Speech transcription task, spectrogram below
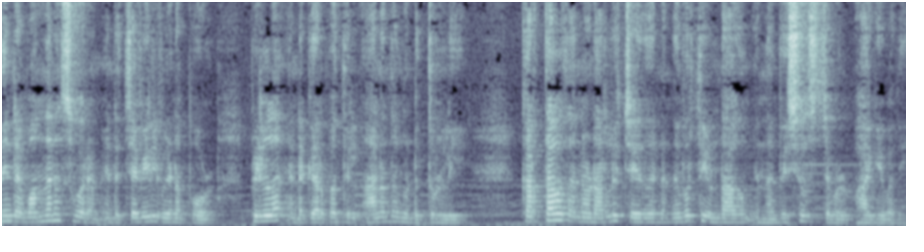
നിന്റെ വന്ദനസ്വരം എന്റെ ചെവിയിൽ വീണപ്പോൾ പിള്ള എന്റെ ഗർഭത്തിൽ ആനന്ദം കൊണ്ട് തുള്ളി. കർത്താവ് തന്നോട് അരുളി ചെയ്തതിന്റെ നിവൃത്തിയുണ്ടാകും എന്ന് വിശ്വസിച്ചവൾ ഭാഗ്യവതി.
